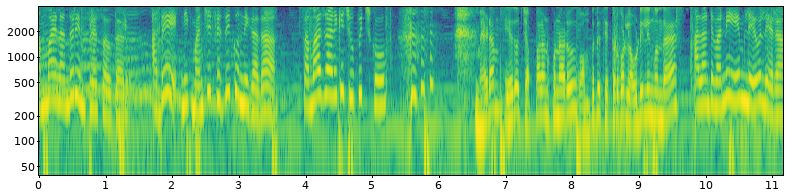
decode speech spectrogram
అమ్మాయిలందరూ ఇంప్రెస్ అవుతారు. అదే నీకు మంచి ఫిజిక్ ఉంది కదా సమాజానికి చూపించుకో. మేడం ఏదో చెప్పాలనుకున్నారు పంపదీసి ఇక్కడ కూడా లవ్ డీలింగ్ ఉందా? అలాంటివన్నీ ఏం లేవు లేరా?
